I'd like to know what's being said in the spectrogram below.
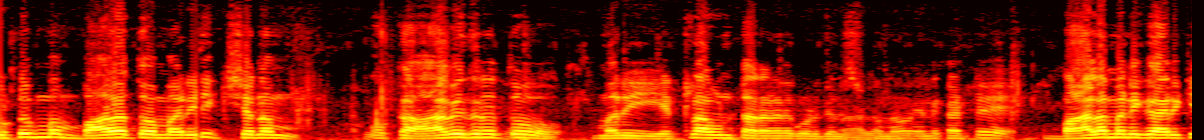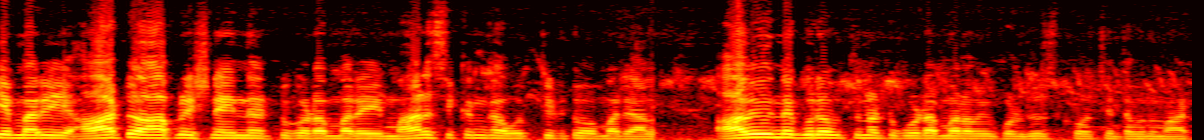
కుటుంబం బాధతో మరి క్షణం ఒక ఆవేదనతో మరి ఎట్లా ఉంటారనేది కూడా తెలుసుకుందాం. ఎందుకంటే బాలమణి గారికి మరి ఆటు ఆపరేషన్ అయినట్టు కూడా మరి మానసికంగా ఒత్తిడితో మరి ఆవేదన గురవుతున్నట్టు కూడా మనం ఇప్పుడు చూసుకోవచ్చు ఇంతకుముందు మాట.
